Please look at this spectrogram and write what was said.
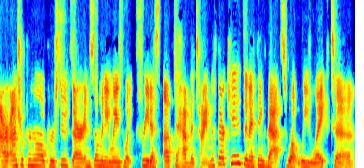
our entrepreneurial pursuits are in so many ways what freed us up to have the time with our kids and i think that's what we like to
